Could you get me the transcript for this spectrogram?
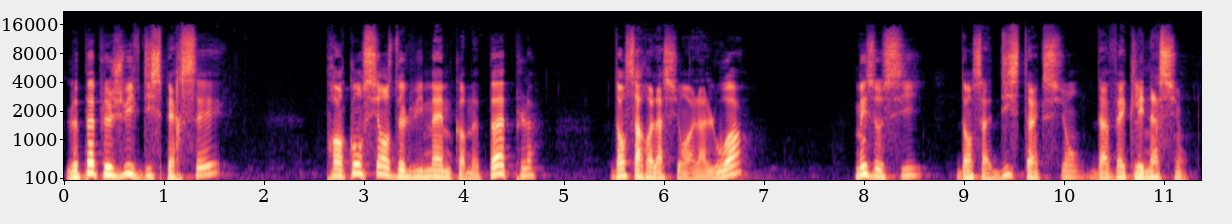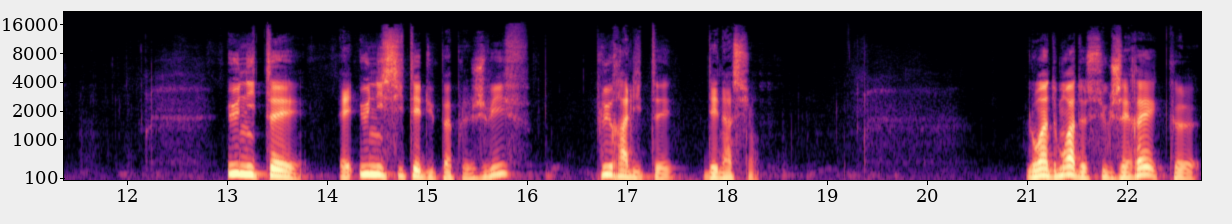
Le peuple juif dispersé prend conscience de lui-même comme peuple dans sa relation à la loi, mais aussi dans sa distinction d'avec les nations. Unité et unicité du peuple juif, pluralité des nations. Loin de moi de suggérer que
